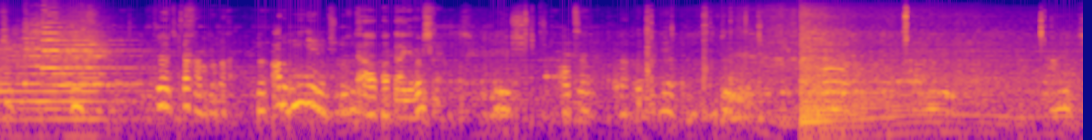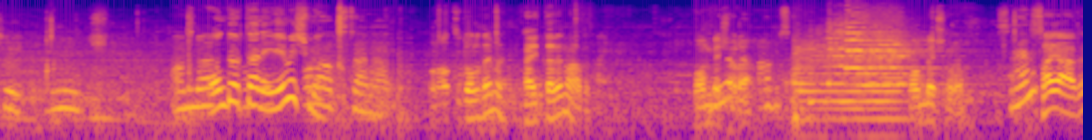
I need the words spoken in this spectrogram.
İki. Üç. Dört. Bak abi bak. Abi bunu yemiş. Aa bak daha yememiş ki. Beş. Altı. Yedi. On iki. On üç. On dört. 14 tane yemiş mi? 16 tane abi. 16 dolu değil mi? Kayıtta değil mi abi? 15 ora. Abi sen. 15 ora. Sen? Say abi.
